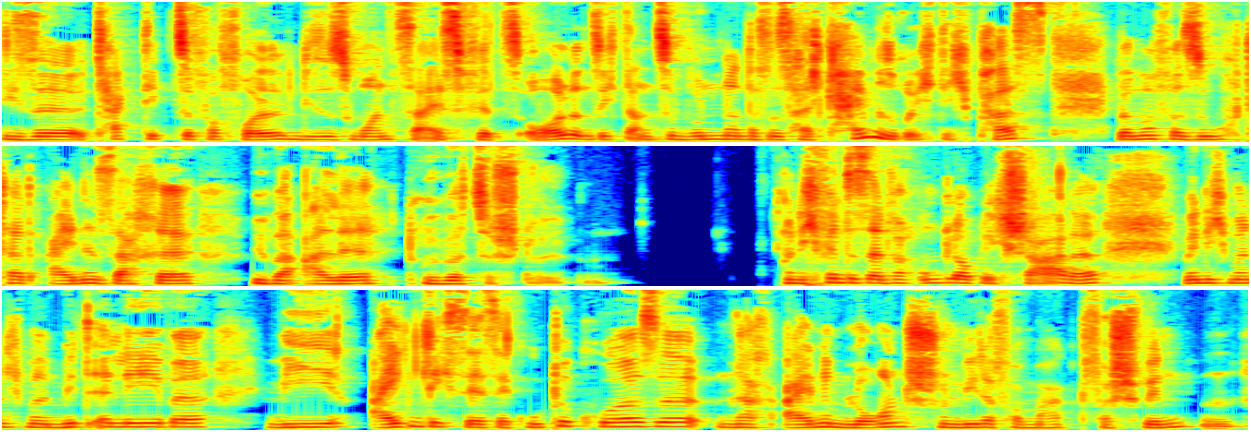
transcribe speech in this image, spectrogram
diese Taktik zu verfolgen, dieses One Size Fits All und sich dann zu wundern, dass es halt keinem so richtig passt, wenn man versucht hat, eine Sache über alle drüber zu stülpen. Und ich finde es einfach unglaublich schade, wenn ich manchmal miterlebe, wie eigentlich sehr, sehr gute Kurse nach einem Launch schon wieder vom Markt verschwinden,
